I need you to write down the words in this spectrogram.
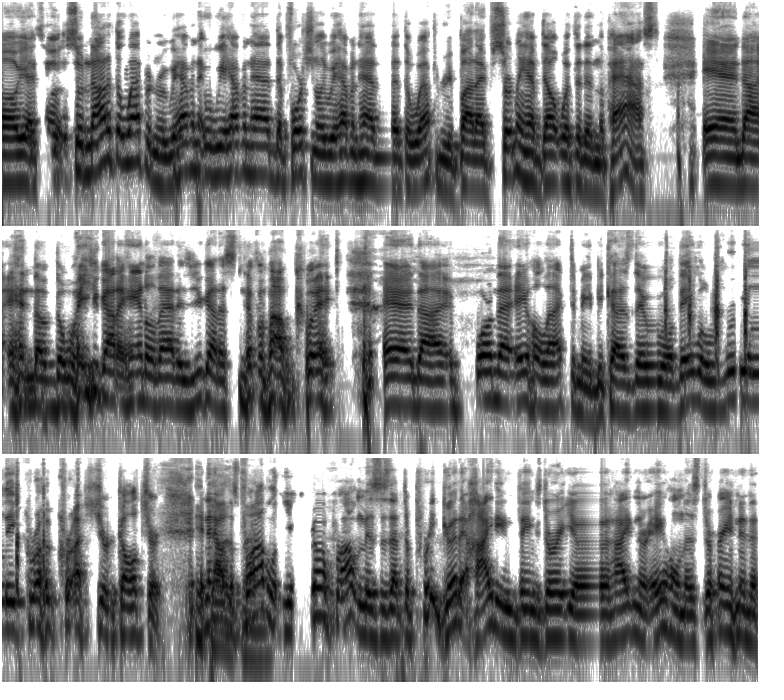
Oh yeah, so so not at the weaponry. We haven't we haven't had the fortunately we haven't had at the weaponry, but I've certainly have dealt with it in the past. And uh, and the the way you got to handle that is you got to sniff them out quick and uh, form that aholectomy because they will they will really cr- crush your culture. It and now does, the man. problem, the real problem is, is that they're pretty good at hiding things during, you know, hiding their a-holeness during an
